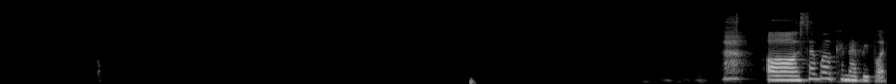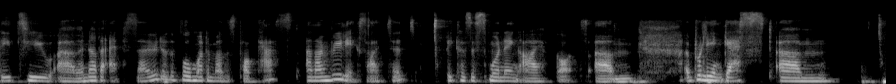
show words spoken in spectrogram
Oh, so welcome everybody to um, another episode of the For Modern Mothers podcast. And I'm really excited because this morning I've got um, a brilliant guest um,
